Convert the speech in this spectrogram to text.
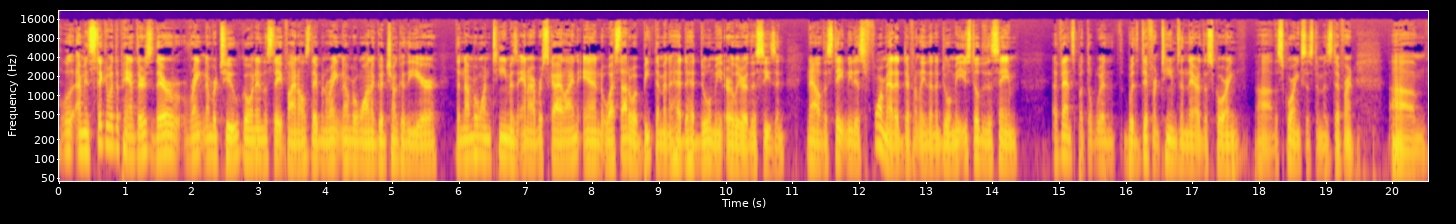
well, I mean, sticking with the Panthers, they're ranked number two going into the state finals. They've been ranked number one a good chunk of the year. The number one team is Ann Arbor Skyline, and West Ottawa beat them in a head-to-head dual meet earlier this season. Now, the state meet is formatted differently than a dual meet. You still do the same events, but the with with different teams in there. The scoring uh, the scoring system is different. Um,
